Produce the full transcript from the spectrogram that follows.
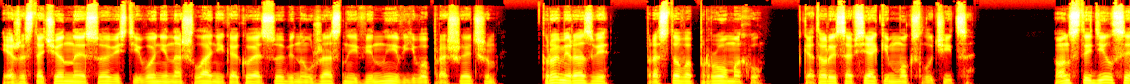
и ожесточенная совесть его не нашла никакой особенно ужасной вины в его прошедшем, кроме разве простого промаху, который со всяким мог случиться. Он стыдился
